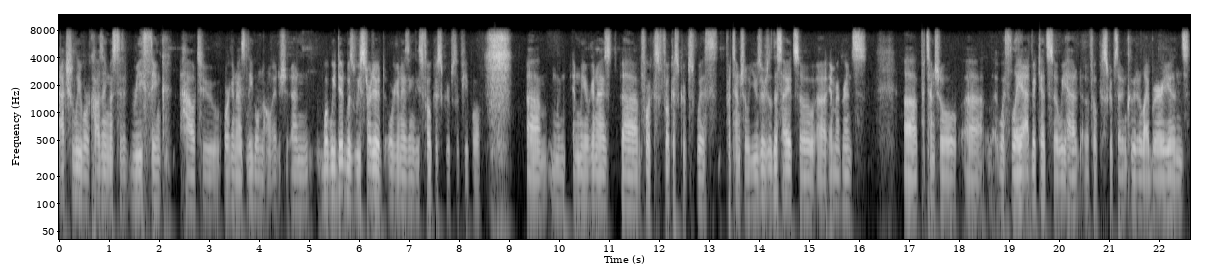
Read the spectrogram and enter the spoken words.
actually were causing us to rethink how to organize legal knowledge. And what we did was we started organizing these focus groups of people. Um, and we organized uh, focus, focus groups with potential users of the site, so uh, immigrants, uh, potential uh, with lay advocates. So we had focus groups that included librarians,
